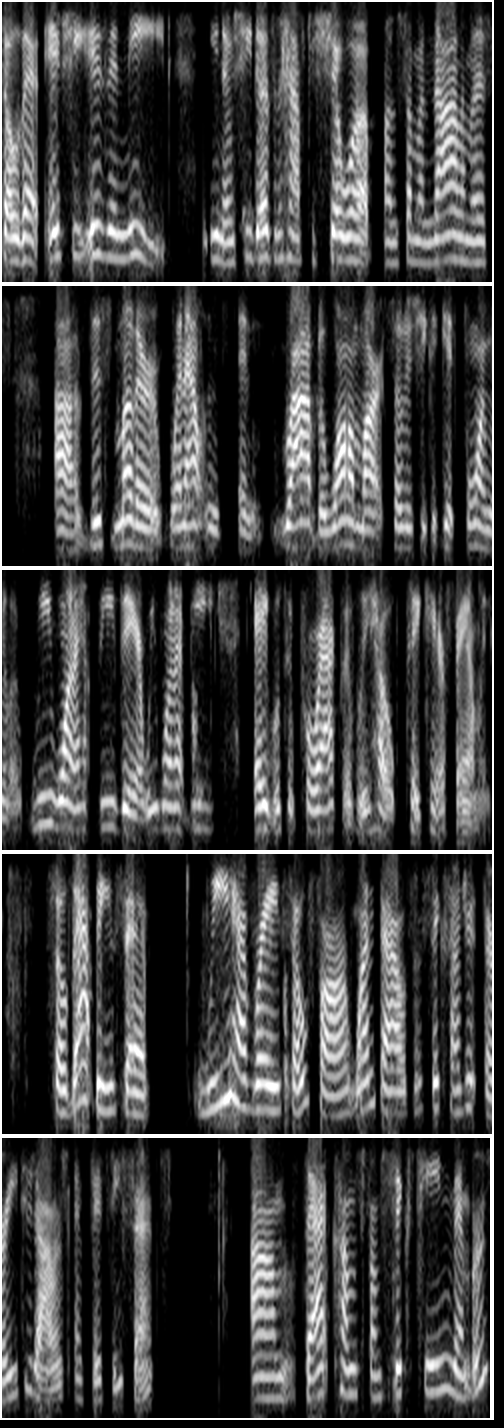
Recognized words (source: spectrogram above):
so that if she is in need, you know, she doesn't have to show up on some anonymous uh, this mother went out and, and robbed a Walmart so that she could get formula. We want to be there. We want to be able to proactively help take care of family. So that being said, we have raised so far $1,632.50. Um, that comes from 16 members.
